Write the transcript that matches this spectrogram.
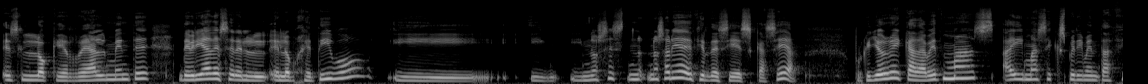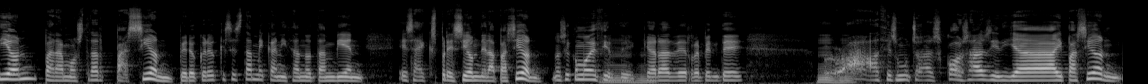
es lo que realmente debería de ser el, objetivo y, no, sé, no, sabría decir de si escasea. Porque yo creo que cada vez más hay más experimentación para mostrar pasión, pero creo que se está mecanizando también esa expresión de la pasión. No sé cómo decirte, que ahora de repente haces muchas cosas y ya hay pasión.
